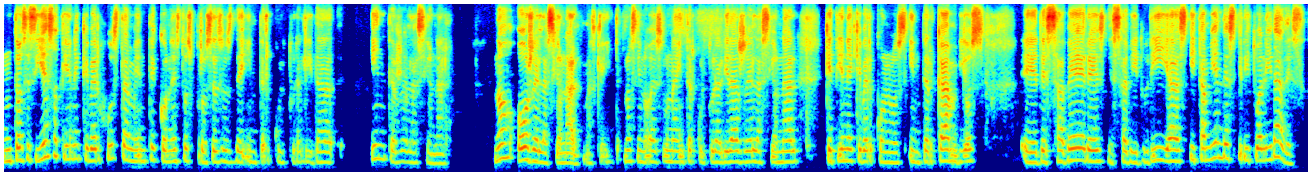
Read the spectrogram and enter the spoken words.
Entonces, y eso tiene que ver justamente con estos procesos de interculturalidad interrelacional. ¿no? O relacional, más que inter, ¿no? sino es una interculturalidad relacional que tiene que ver con los intercambios eh, de saberes, de sabidurías y también de espiritualidades.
